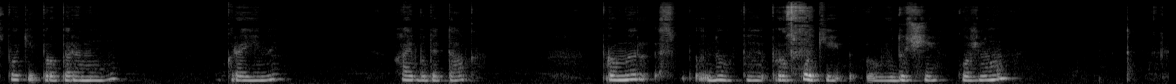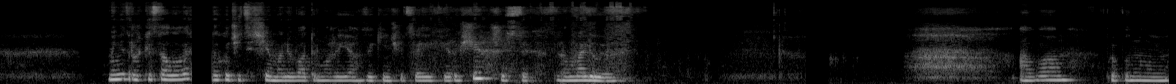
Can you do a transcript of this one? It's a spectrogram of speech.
спокій, про перемогу України. Хай буде так. Про мир, ну, про спокій в душі кожного. Мені трошки стало легко, але хочеться ще малювати. Може я закінчу цей ефір ще щось малюю. А вам пропоную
